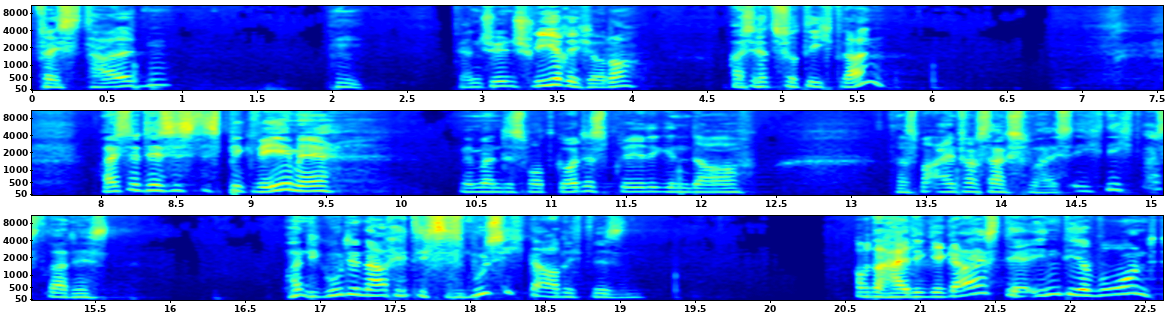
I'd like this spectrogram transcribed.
Festhalten. Hm. Ganz schön schwierig, oder? Was ist jetzt für dich dran? Weißt du, das ist das Bequeme, wenn man das Wort Gottes predigen darf, dass man einfach sagt, weiß ich nicht, was dran ist. Und die gute Nachricht ist, das muss ich gar nicht wissen. Aber der Heilige Geist, der in dir wohnt,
